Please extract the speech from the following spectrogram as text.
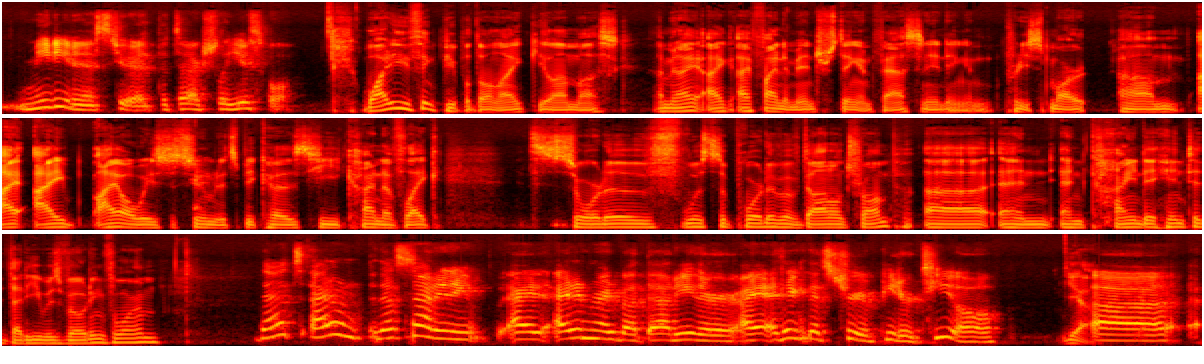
meatiness to it that's actually useful. Why do you think people don't like Elon Musk? I mean, I, I, find him interesting and fascinating and pretty smart. Um, I, I, I always assumed it's because he kind of like sort of was supportive of Donald Trump uh, and and kind of hinted that he was voting for him. That's I don't. That's not any. I, I didn't write about that either. I, I think that's true of Peter Thiel. Yeah. Uh,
